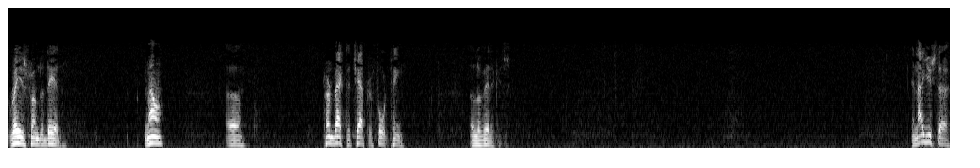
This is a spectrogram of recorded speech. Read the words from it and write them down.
raised from the dead. Now, uh, turn back to chapter 14 of Leviticus. And I used to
